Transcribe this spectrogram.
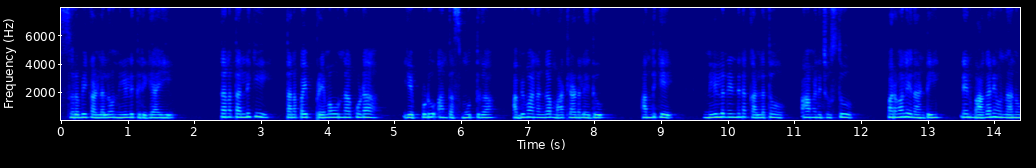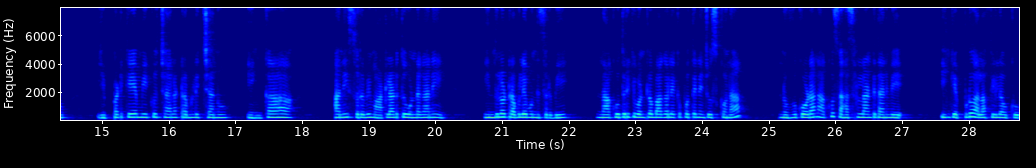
సురభి కళ్ళలో నీళ్ళు తిరిగాయి. తన తల్లికి తనపై ప్రేమ ఉన్నా కూడా ఎప్పుడూ అంత స్మూత్గా అభిమానంగా మాట్లాడలేదు. అందుకే నీళ్ళు నిండిన కళ్ళతో ఆమెను చూస్తూ పర్వాలేదాంటీ నేను బాగానే ఉన్నాను. ఇప్పటికే మీకు చాలా ట్రబుల్ ఇచ్చాను ఇంకా అని సురభి మాట్లాడుతూ ఉండగానే ఇందులో ట్రబుల్ ఏముంది సురభి? నా కూతురికి ఒంట్లో బాగాలేకపోతే నేను చూసుకోనా? నువ్వు కూడా నాకు సహస్రం లాంటి దానివే ఇంకెప్పుడు అలా ఫీల్ అవ్వకు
